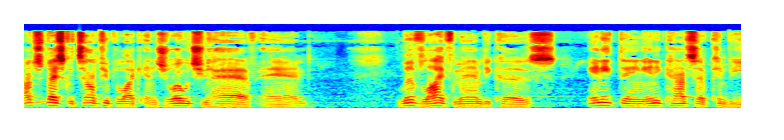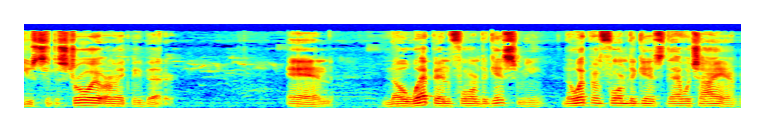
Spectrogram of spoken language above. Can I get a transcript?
I'm just basically telling people like enjoy what you have and live life, man, because anything, any concept can be used to destroy or make me better. And no weapon formed against me, no weapon formed against that which I am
